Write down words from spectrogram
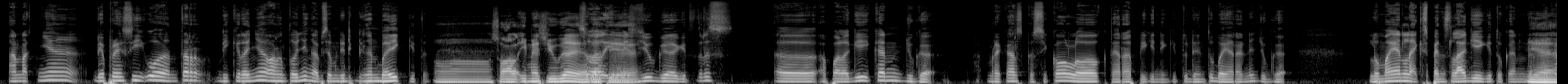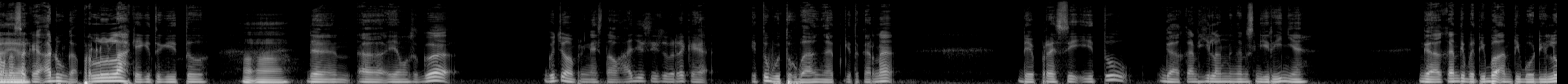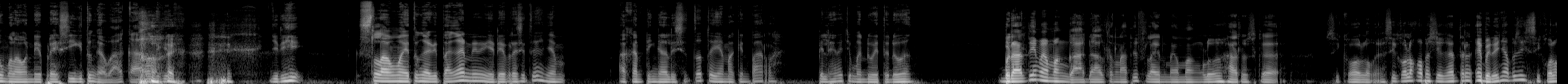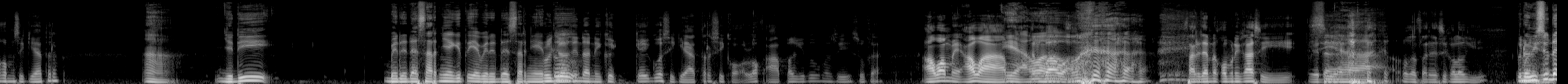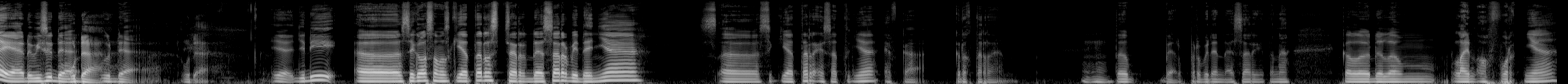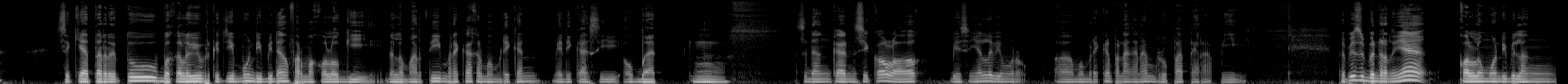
anaknya depresi wah ntar dikiranya orang tuanya nggak bisa mendidik dengan baik gitu Oh, soal image juga ya soal berarti image ya. juga gitu terus eh, apalagi kan juga mereka harus ke psikolog terapi gini gitu dan itu bayarannya juga lumayan lah expense lagi gitu kan dan Iya, mereka merasa iya. kayak aduh nggak perlu lah kayak gitu-gitu Heeh. dan eh, ya maksud gue gue cuma pengen ngasih tahu aja sih sebenarnya kayak itu butuh banget gitu karena depresi itu nggak akan hilang dengan sendirinya nggak akan tiba-tiba antibody lu melawan depresi gitu nggak bakal gitu. jadi selama itu nggak ditanganin ya depresi itu hanya akan tinggal di situ atau ya makin parah pilihannya cuma dua itu doang Berarti memang nggak ada alternatif lain memang lu harus ke psikolog ya. Psikolog apa psikiater? Eh bedanya apa sih psikolog sama psikiater? Ah jadi beda dasarnya gitu ya beda dasarnya Lu itu jelasin dan kayak, kayak gue psikiater, psikolog apa gitu masih suka. Awam ya, awam. Iya, awam. awam. Sarjana komunikasi. Beda. Siap. Bukan sarjana psikologi. udah wisuda ya udah wisuda Udah. udah? Udah. Ya, jadi eh, psikolog sama psikiater secara dasar bedanya s- eh, psikiater S1-nya FK, kedokteran. Mm-mm. Itu ber- perbedaan dasar gitu. Nah, kalau dalam line of work-nya psikiater itu bakal lebih berkecimpung di bidang farmakologi. Dalam arti mereka akan memberikan medikasi obat. Hmm. Sedangkan psikolog biasanya lebih eh, memberikan penanganan berupa terapi. Tapi sebenarnya kalau mau dibilang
